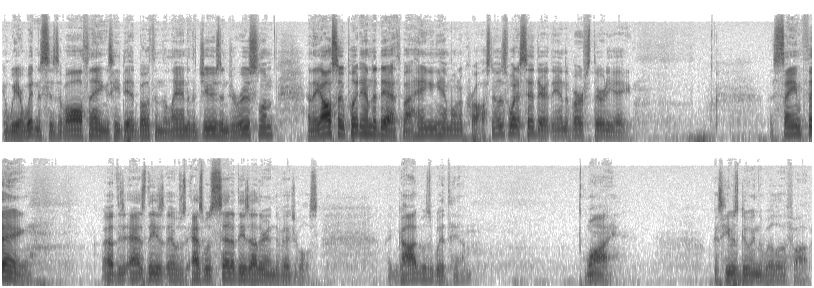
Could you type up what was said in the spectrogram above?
And we are witnesses of all things he did both in the land of the Jews and Jerusalem and they also put him to death by hanging him on a cross. Notice what it said there at the end of verse 38. The same thing as, these, as was said of these other individuals that God was with him. Why? Because he was doing the will of the Father.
